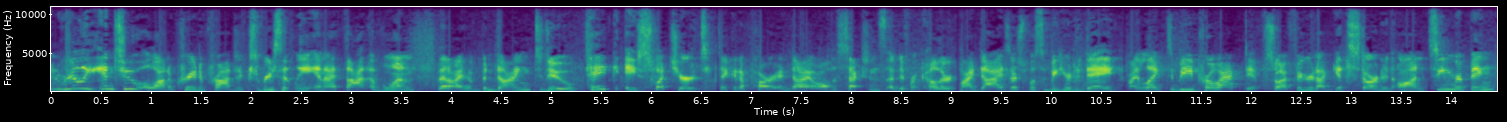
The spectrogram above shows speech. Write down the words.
been really into a lot of creative projects recently and I thought of one that I have been dying to do. Take a sweatshirt, take it apart and dye all the sections a different color. My dyes are supposed to be here today. I like to be proactive, so I figured I'd get started on seam ripping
